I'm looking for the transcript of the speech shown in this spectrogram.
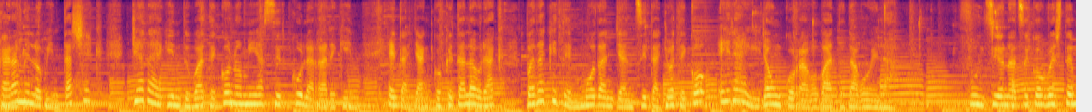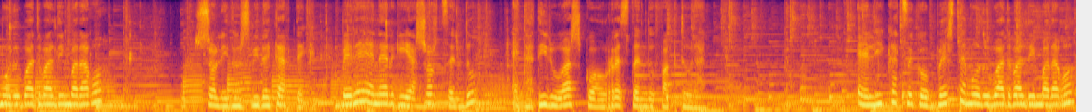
Karamelo bintasek jada egindu bat ekonomia zirkularrarekin, eta jankok eta laurak badakite modan jantzita joateko era iraunkorrago bat dagoela. Funtzionatzeko beste modu bat baldin badago? Solidus bidekartek bere energia sortzen du eta diru asko aurrezten du fakturan. Elikatzeko beste modu bat baldin badago?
